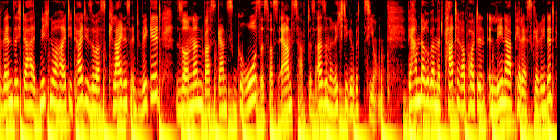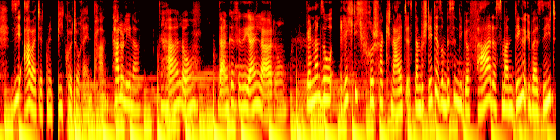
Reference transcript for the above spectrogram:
wenn sich da halt nicht nur Heiti-Teiti sowas Kleines entwickelt, sondern was ganz Großes, was Ernsthaftes, also eine richtige Beziehung? Wir haben darüber mit Paartherapeutin Lena Perez geredet. Sie arbeitet mit bikulturellen Paaren. Hallo Lena. Hallo. Danke für die Einladung. Wenn man so richtig frisch verknallt ist, dann besteht ja so ein bisschen die Gefahr, dass man Dinge übersieht,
